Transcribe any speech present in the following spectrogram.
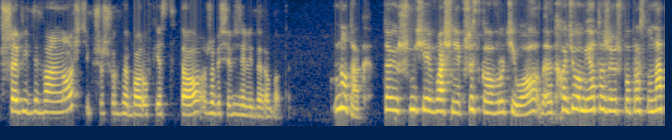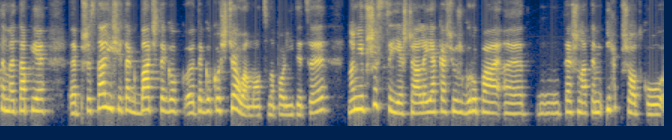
przewidywalności przyszłych wyborów jest to, żeby się wzięli do roboty. No tak, to już mi się właśnie wszystko wróciło. Chodziło mi o to, że już po prostu na tym etapie e, przestali się tak bać tego, tego kościoła mocno politycy. No nie wszyscy jeszcze, ale jakaś już grupa e, też na tym ich przodku,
